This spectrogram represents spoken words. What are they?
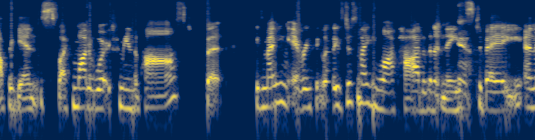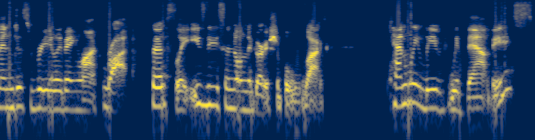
up against, like, might have worked for me in the past, but he's making everything, like, he's just making life harder than it needs yeah. to be. And then just really being like, right, firstly, is this a non negotiable? Like, can we live without this?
